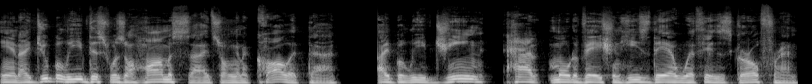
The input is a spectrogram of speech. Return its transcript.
and I do believe this was a homicide, so I'm going to call it that. I believe Gene had motivation. He's there with his girlfriend.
